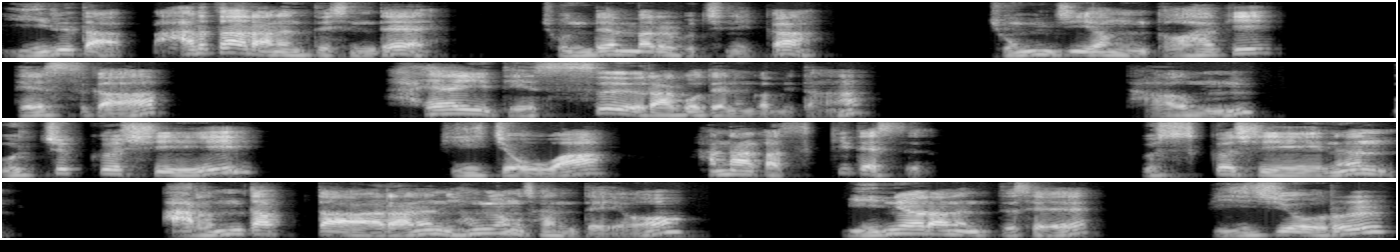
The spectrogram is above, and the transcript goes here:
이르다 빠르다라는 뜻인데 존댓말을 붙이니까 종지형 더하기 데스가 하야이 데스라고 되는 겁니다. 다음 우츠쿠시 비조와 하나가 스키데스 우스쿠시는 아름답다라는 형용사인데요. 미녀라는 뜻의 비지오를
